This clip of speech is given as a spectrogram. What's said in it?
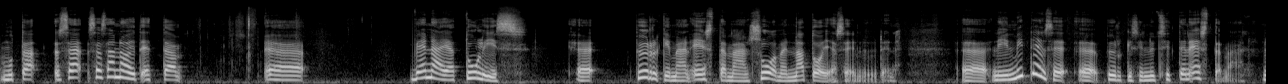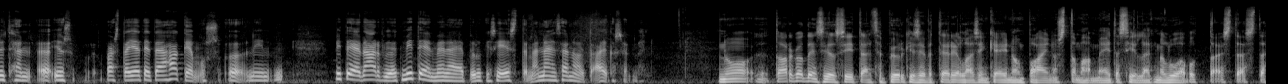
Mutta sä, sä sanoit, että Venäjä tulisi pyrkimään estämään Suomen NATO-jäsenyyden, niin miten se pyrkisi nyt sitten estämään? Nythän, jos vasta jätetään hakemus, niin miten arvioit, miten Venäjä pyrkisi estämään? Näin sanoit aikaisemmin. No tarkoitin sillä sitä, että se pyrkisivät erilaisin keinoin painostamaan meitä sillä, että me luovuttaisiin tästä.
